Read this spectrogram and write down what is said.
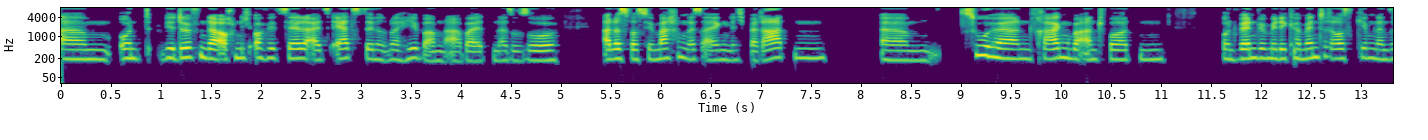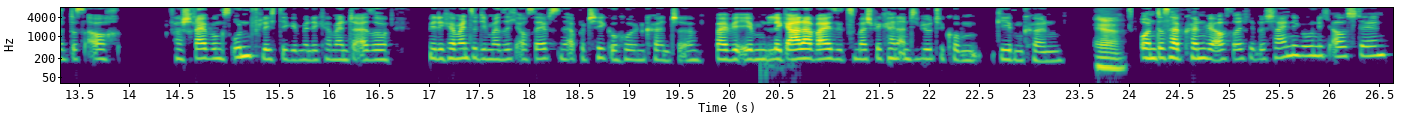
Ähm, und wir dürfen da auch nicht offiziell als Ärztinnen oder Hebammen arbeiten. Also so alles, was wir machen, ist eigentlich beraten, ähm, zuhören, Fragen beantworten. Und wenn wir Medikamente rausgeben, dann sind das auch verschreibungsunpflichtige Medikamente, also Medikamente, die man sich auch selbst in der Apotheke holen könnte, weil wir eben legalerweise zum Beispiel kein Antibiotikum geben können. Ja. Und deshalb können wir auch solche Bescheinigungen nicht ausstellen.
